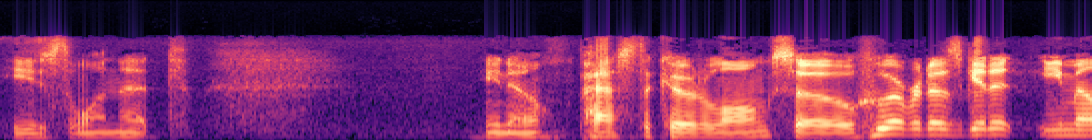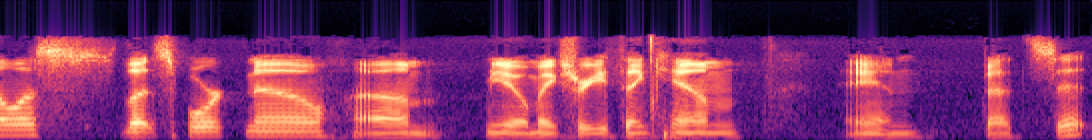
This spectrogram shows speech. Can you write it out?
He's the one that you know, pass the code along. So whoever does get it, email us, let Spork know. Um, you know, make sure you thank him, and that's it.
